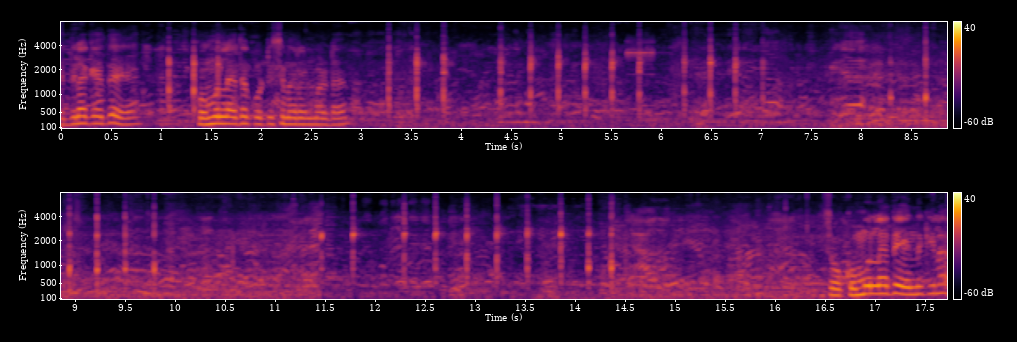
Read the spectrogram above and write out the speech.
ఎద్దులకైతే కొమ్ములను అయితే కొట్టిస్తున్నారు అనమాట సో కొమ్ములను అయితే ఎందుకు ఇలా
